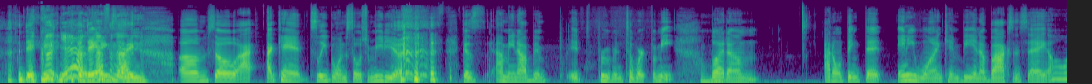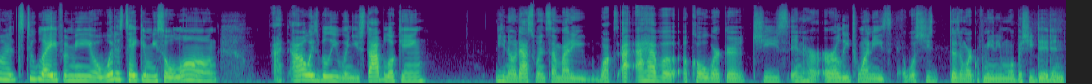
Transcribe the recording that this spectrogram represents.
dating, could, yeah, a dating definitely. site. Um, so I, I can't sleep on the social media because I mean I've been it's proven to work for me, mm-hmm. but um, I don't think that anyone can be in a box and say, "Oh, it's too late for me," or "What is taking me so long." I, I always believe when you stop looking, you know, that's when somebody walks. I, I have a, a co-worker. She's in her early 20s. Well, she doesn't work with me anymore, but she did. And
